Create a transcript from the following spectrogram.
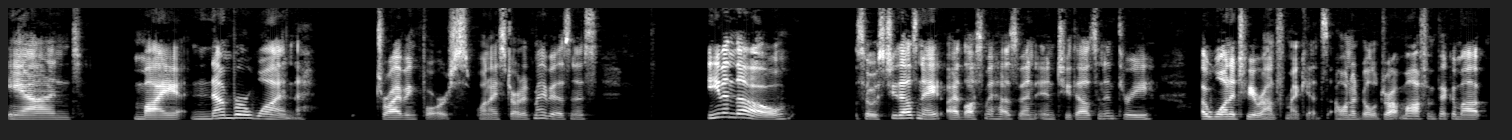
And my number one driving force when I started my business, even though so it was 2008. I had lost my husband in 2003. I wanted to be around for my kids. I wanted to be able to drop them off and pick them up.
